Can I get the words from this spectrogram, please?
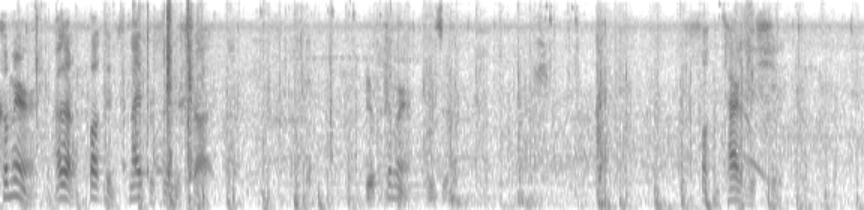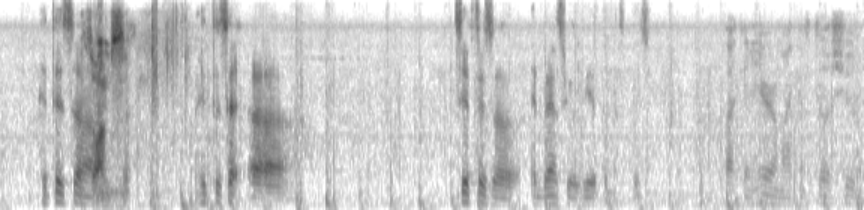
Come here. I got a fucking sniper for your shot. Yep. Come here. He's, uh, I'm fucking tired of this shit. Hit this. Um, That's what I'm saying. Hit this. Uh, see if there's a advanced UAV up in this bitch. If I can hear him, I can still shoot him.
